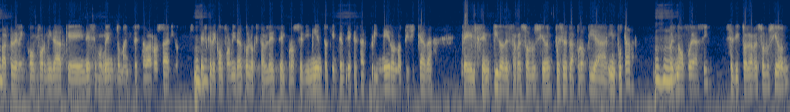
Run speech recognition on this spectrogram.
Parte de la inconformidad que en ese momento manifestaba Rosario es que de conformidad con lo que establece el procedimiento, quien tendría que estar primero notificada del sentido de esa resolución, pues es la propia imputada. Pues no fue así. Se dictó la resolución,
